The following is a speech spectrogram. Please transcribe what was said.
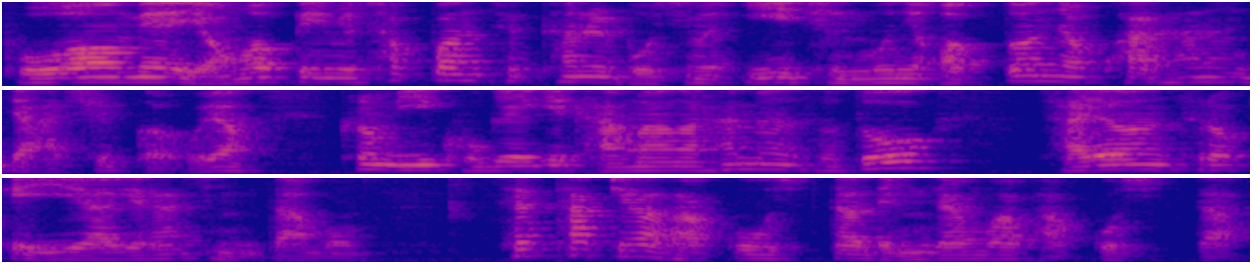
보험의 영업비밀 첫 번째 편을 보시면 이 질문이 어떤 역할을 하는지 아실 거고요. 그럼 이 고객이 당황을 하면서도 자연스럽게 이야기를 하십니다. 뭐 세탁기가 바꾸고 싶다, 냉장고가 바꾸고 싶다.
